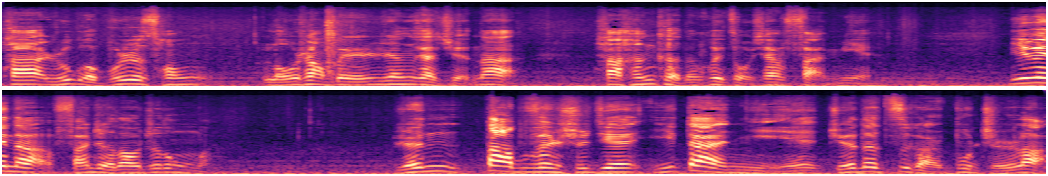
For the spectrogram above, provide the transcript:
他如果不是从楼上被人扔下去，那他很可能会走向反面，因为呢，反者道之动嘛。人大部分时间，一旦你觉得自个儿不值了，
